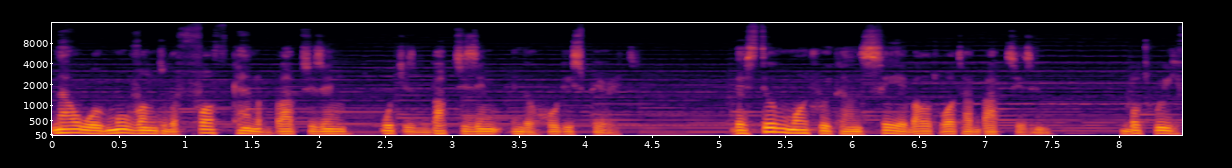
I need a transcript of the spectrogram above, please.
Now we'll move on to the fourth kind of baptism, which is baptism in the Holy Spirit. There's still much we can say about water baptism, but we've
